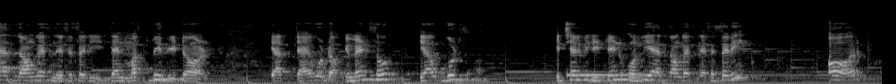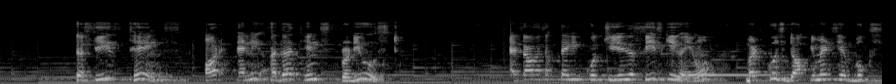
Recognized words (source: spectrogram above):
as long as necessary then must be return या चाहे वो डॉक्यूमेंट्स हो या गुड्स हो it shall be retained only as long as necessary और the seized things or any other things produced, ऐसा हो सकता है कि कुछ चीज़ें सीज की गई हो बट कुछ डॉक्यूमेंट्स या बुक्स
